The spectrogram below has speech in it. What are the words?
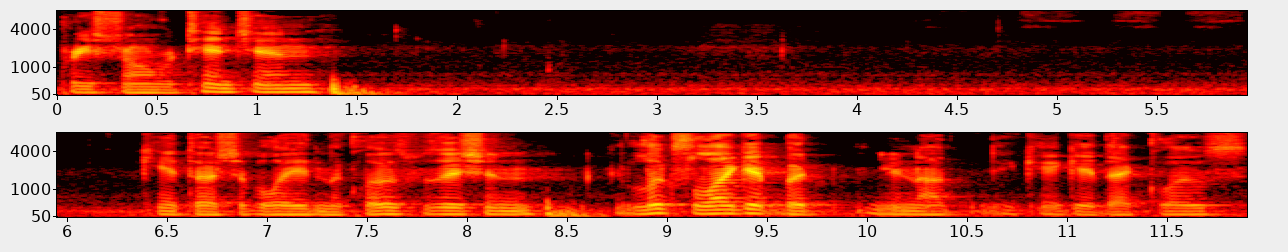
Pretty strong retention. Can't touch the blade in the closed position. It looks like it, but you're not, you can't get that close.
